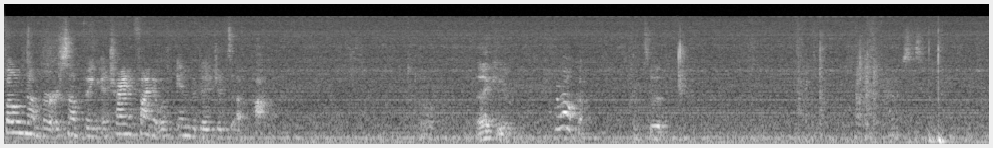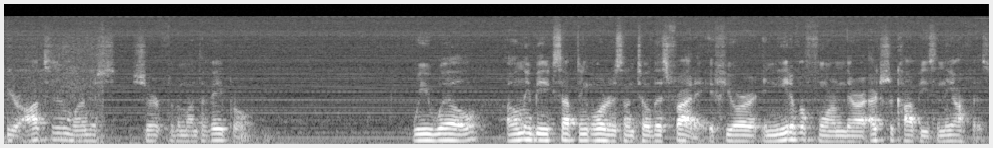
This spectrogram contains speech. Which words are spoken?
phone number or something and try and find it within the digits of pi. Thank you. You're welcome. That's it. Your Autism Awareness shirt for the month of April. We will only be accepting orders until this Friday. If you are in need of a form, there are extra copies in the office.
